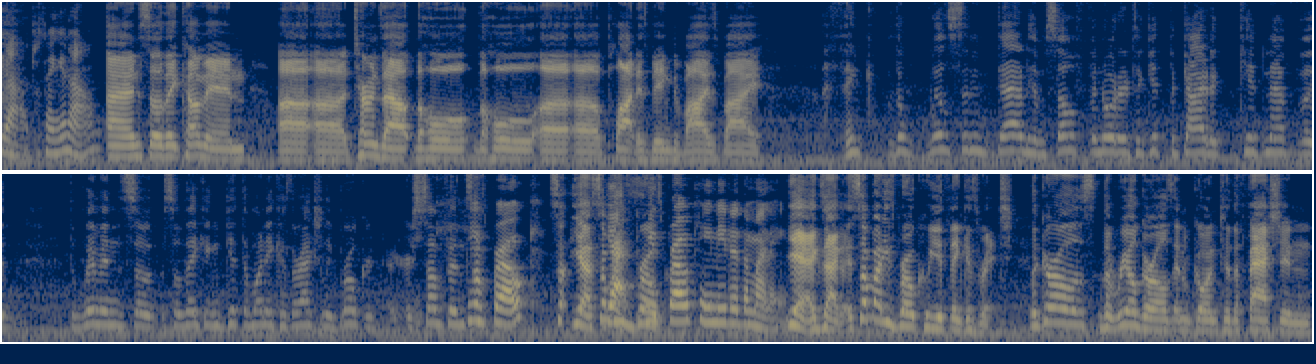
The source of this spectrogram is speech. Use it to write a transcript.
Yeah, just hanging out. and so they come in. Uh, uh, turns out the whole the whole uh, uh, plot is being devised by, I think the Wilson dad himself, in order to get the guy to kidnap the the women so so they can get the money because they're actually broke or, or something. He's Some, broke. so, yeah, somebody's Yes, broke. he's broke. He needed the money. Yeah, exactly. Somebody's broke who you think is rich. The girls, the real girls, end up going to the fashion,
